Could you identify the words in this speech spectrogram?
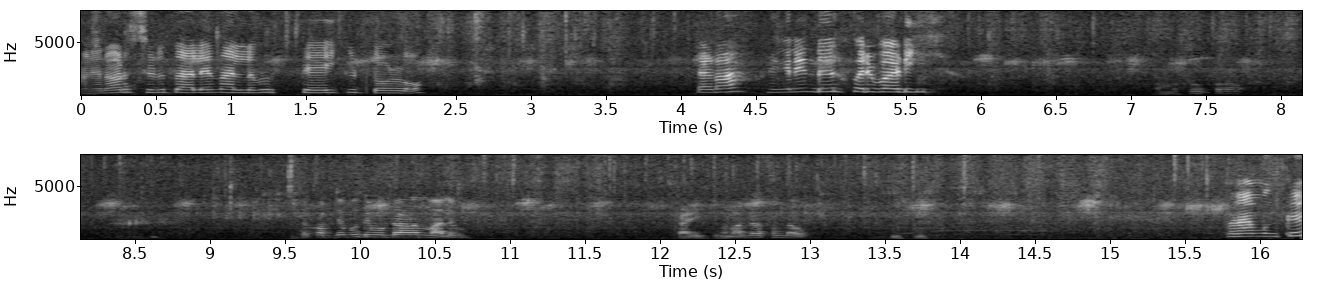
അങ്ങനെ ഉറച്ചെടുത്താലേ നല്ല വൃത്തിയായി കിട്ടുള്ളൂ. ചേട്ടാ എങ്ങനെയുണ്ട് പരിപാടി? കുറച്ച് ബുദ്ധിമുട്ടാണ് എന്നാലും കഴിക്കുമ്പോൾ നല്ല രസമുണ്ടാവും. അപ്പൊ നമുക്ക്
